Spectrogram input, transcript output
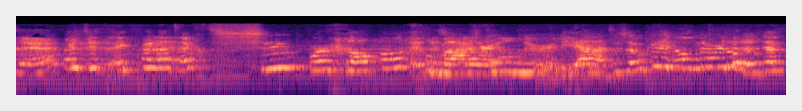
Hè? Ik vind het echt super grappig. Het is maar echt heel nerdy. Ja, het is ook heel nerdig. En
